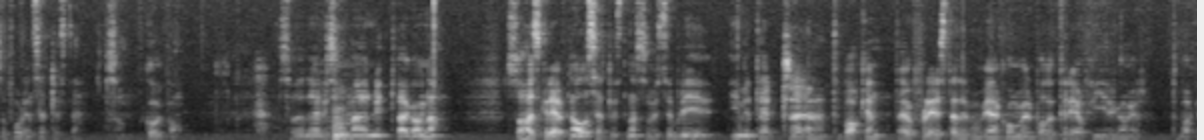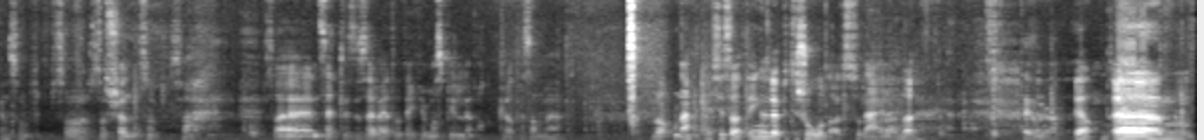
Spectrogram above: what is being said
Så får du en settliste, så går vi på. Så det liksom er nytt hver gang, da. Så har jeg skrevet ned alle settlistene, så hvis jeg blir invitert eh, tilbake igjen Det er jo flere steder hvor jeg kommer både tre og fire ganger tilbake igjen, så, så, så skjønner så, så, så er jeg en settliste, så jeg vet at jeg ikke må spille akkurat det samme låtene. ikke sant, ingen repetisjon, altså. Nei, nei. Det er jo bra. Ja. Um,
